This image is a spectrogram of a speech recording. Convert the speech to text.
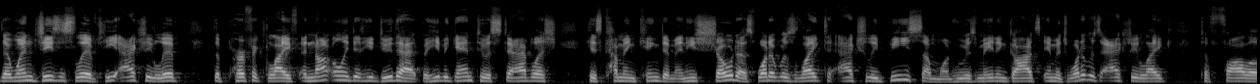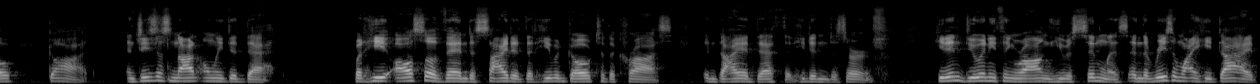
that when Jesus lived, he actually lived the perfect life. And not only did he do that, but he began to establish his coming kingdom. And he showed us what it was like to actually be someone who was made in God's image, what it was actually like to follow God. And Jesus not only did that, but he also then decided that he would go to the cross and die a death that he didn't deserve. He didn't do anything wrong, he was sinless. And the reason why he died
